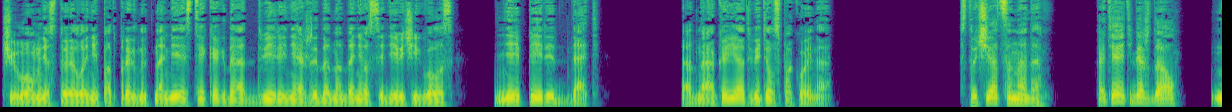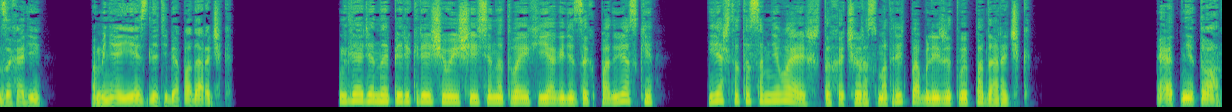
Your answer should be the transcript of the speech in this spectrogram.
Чего мне стоило не подпрыгнуть на месте, когда от двери неожиданно донесся девичий голос «не передать». Однако я ответил спокойно. «Стучаться надо, хотя я тебя ждал. Заходи. У меня есть для тебя подарочек». Глядя на перекрещивающиеся на твоих ягодицах подвески, я что-то сомневаюсь, что хочу рассмотреть поближе твой подарочек. Это не то.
